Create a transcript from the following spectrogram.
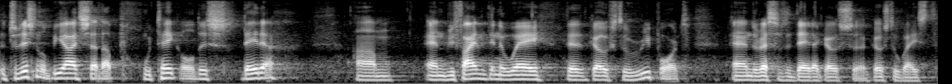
a traditional BI setup would take all this data um, and refine it in a way that it goes to report and the rest of the data goes, uh, goes to waste.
